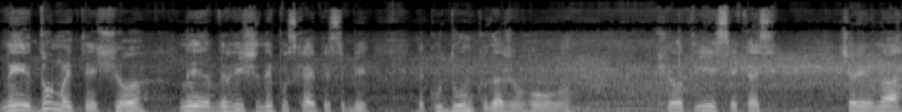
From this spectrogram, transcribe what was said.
Не думайте, що не вирішуйте, не пускайте собі таку думку навіть в голову, що от є якась чарівна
